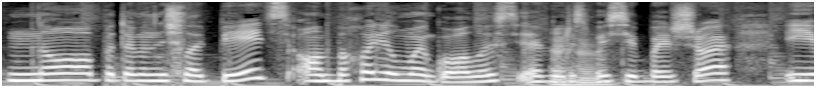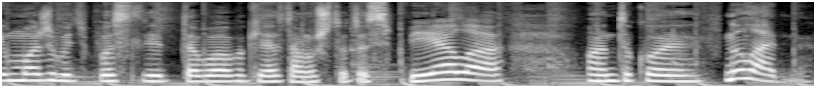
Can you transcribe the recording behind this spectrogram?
Но потом я начала петь, он похвалил мой голос. Я говорю, Ага. спасибо большое. И, может быть, после того, как я там что-то спела, он такой, ну ладно,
